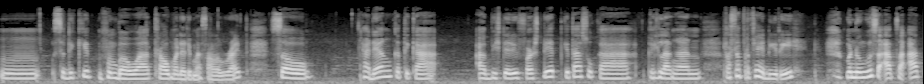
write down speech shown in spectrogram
um, sedikit membawa trauma dari masa lalu, right? So kadang ketika abis dari first date kita suka kehilangan rasa percaya diri menunggu saat-saat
